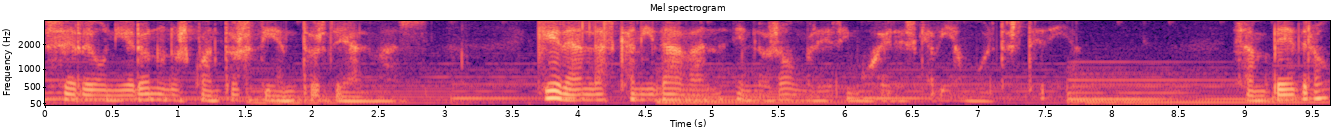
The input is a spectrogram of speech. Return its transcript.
se reunieron unos cuantos cientos de almas, que eran las que anidaban en los hombres y mujeres que habían muerto este día. San Pedro,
